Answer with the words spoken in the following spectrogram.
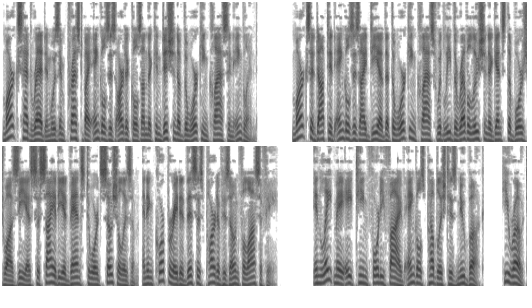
Marx had read and was impressed by Engels's articles on the condition of the working class in England. Marx adopted Engels's idea that the working class would lead the revolution against the bourgeoisie as society advanced towards socialism, and incorporated this as part of his own philosophy. In late May 1845 Engels published his new book. He wrote,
